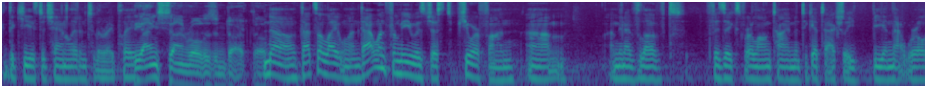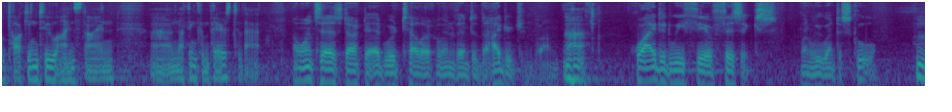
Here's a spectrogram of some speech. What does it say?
the key is to channel it into the right place. The Einstein role isn't dark, though. No, that's a light one. That one for me was just pure fun. Um, I mean, I've loved physics for a long time, and to get to actually be in that world talking to Einstein, uh, nothing compares to that. I once asked Dr. Edward Teller, who invented the hydrogen bomb, uh-huh. why did we fear physics when we went to school? Hmm.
